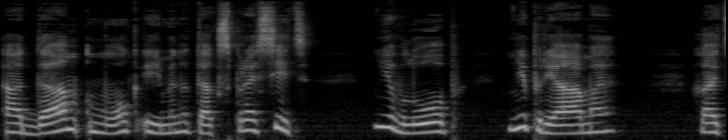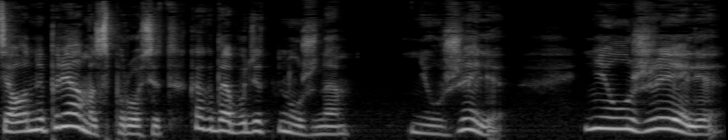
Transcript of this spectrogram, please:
Адам мог именно так спросить. Не в лоб, не прямо. Хотя он и прямо спросит, когда будет нужно. Неужели? Неужели?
